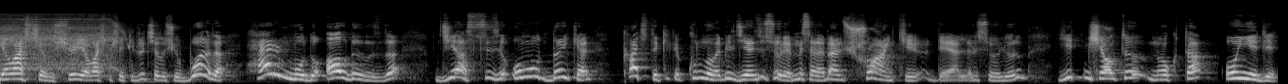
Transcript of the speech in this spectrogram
yavaş çalışıyor, yavaş bir şekilde çalışıyor. Bu arada her modu aldığınızda cihaz size o moddayken kaç dakika kullanabileceğinizi söylüyor. Mesela ben şu anki değerleri söylüyorum. 76.17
